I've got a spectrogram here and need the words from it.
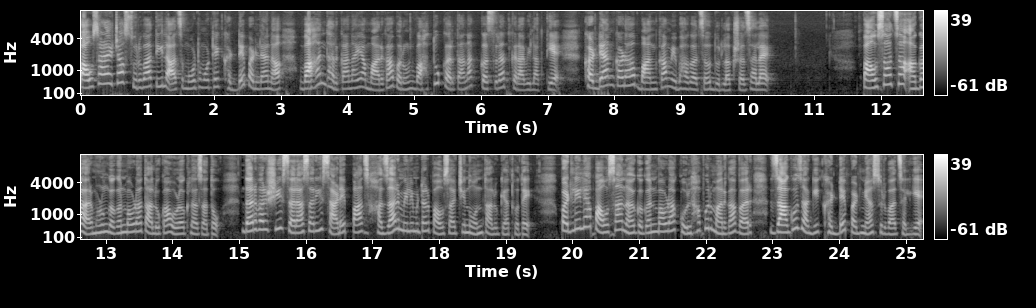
पावसाळ्याच्या सुरुवातीलाच मोठमोठे खड्डे पडल्यानं वाहनधारकांना या मार्गावरून वाहतूक करताना कसरत करावी लागतीये. खड्ड्यांकडे बांधकाम विभागाचं दुर्लक्ष झालंय. पावसाचा आगार म्हणून गगनबावडा तालुका ओळखला जातो. दरवर्षी सरासरी साडेपाच हजार मिलीमीटर पावसाची नोंद तालुक्यात होते. पडलेल्या पावसानं गगनबावडा कोल्हापूर मार्गावर जागोजागी खड्डे पडण्यास सुरुवात झाली आहे.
